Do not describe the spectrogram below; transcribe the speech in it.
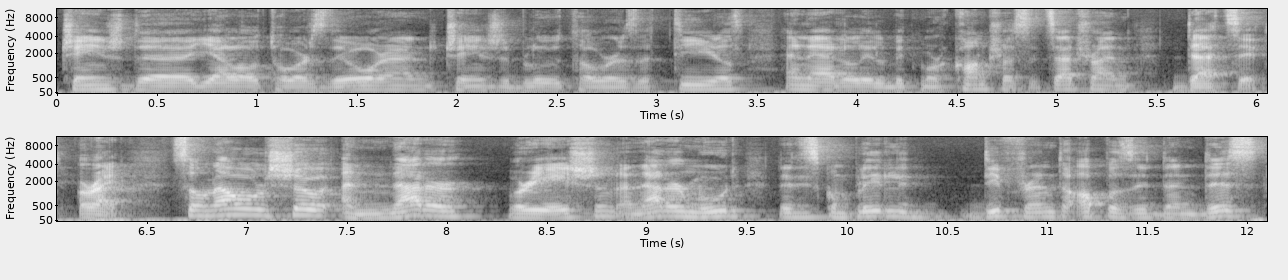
change the yellow towards the orange, change the blue towards the teals, and add a little bit more contrast, etc. And that's it. All right. So now I will show another variation, another mood that is completely different, opposite than this,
